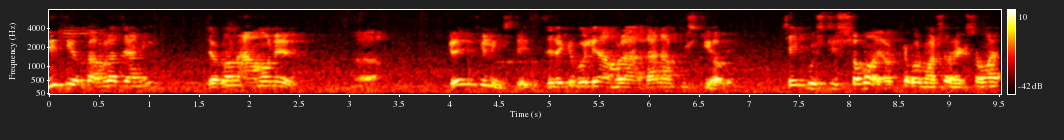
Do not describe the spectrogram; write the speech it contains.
দ্বিতীয়ত আমরা জানি, যখন আমনের গ্রেন ফিলিং স্টেজ যেটাকে বলি আমরা দানা পুষ্টি হবে, সেই পুষ্টির সময়, অক্টোবর মাসে অনেক সময়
